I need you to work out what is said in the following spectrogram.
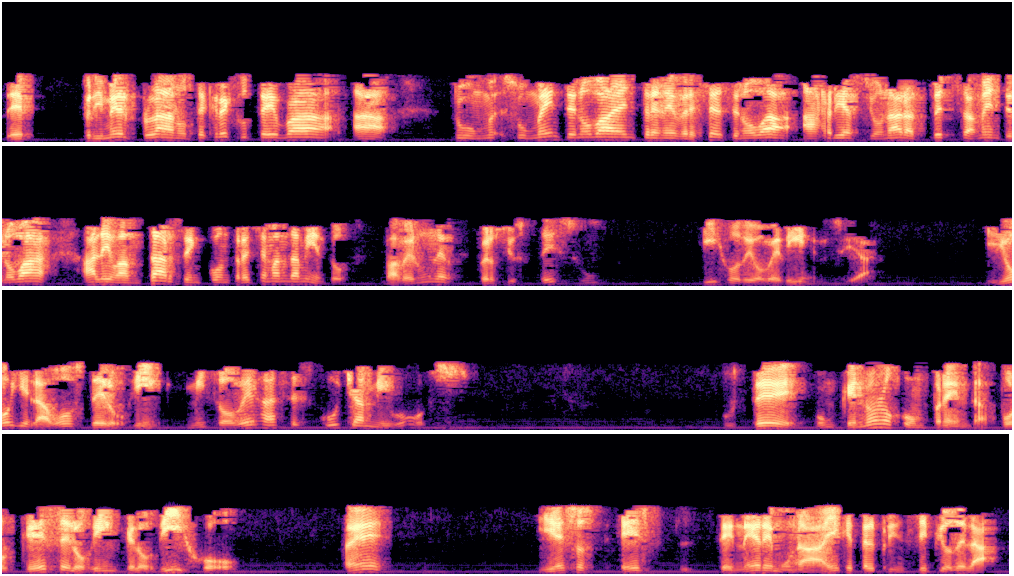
de primer plano, ¿usted cree que usted va a, su mente no va a entrenebrecerse, no va a reaccionar adversamente, no va a levantarse en contra de ese mandamiento? Va a haber un, pero si usted es un hijo de obediencia, y oye la voz de Elohim. Mis ovejas escuchan mi voz. Usted, aunque no lo comprenda, porque es Elohim que lo dijo, ¿eh? y eso es, tener emuná, ahí que está el principio de la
